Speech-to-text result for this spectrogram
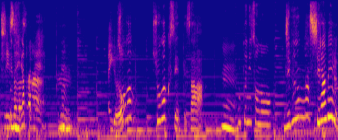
しでねやっぱね、ううん。ん、いいよ。小学小学生ってさうん。本当にその自分が調べる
